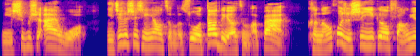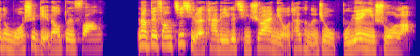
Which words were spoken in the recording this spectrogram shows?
你是不是爱我？你这个事情要怎么做？到底要怎么办？可能或者是一个防御的模式给到对方。那对方激起了他的一个情绪按钮，他可能就不愿意说了，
